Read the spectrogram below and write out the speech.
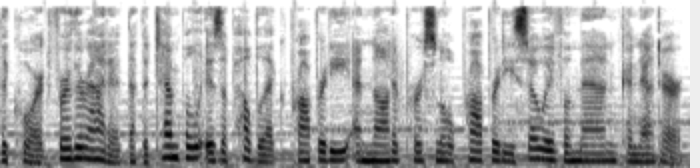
The court further added that the temple is a public property and not a personal property so if a man can enter,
